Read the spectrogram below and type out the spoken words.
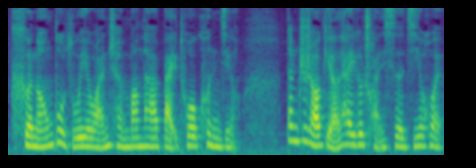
可能不足以完全帮他摆脱困境，但至少给了他一个喘息的机会。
